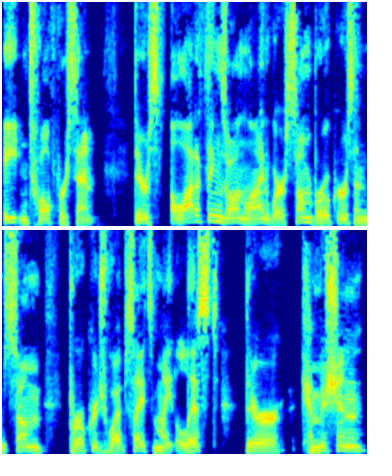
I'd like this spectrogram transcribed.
8 and 12%. There's a lot of things online where some brokers and some brokerage websites might list their commission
